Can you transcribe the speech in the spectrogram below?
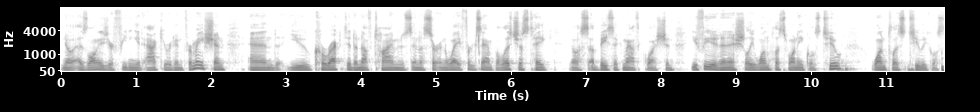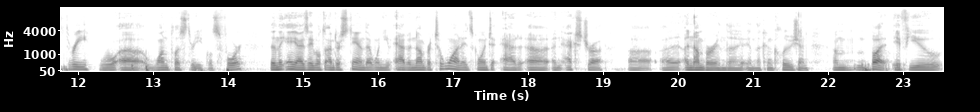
You know, as long as you're feeding it accurate information and you correct it enough times in a certain way. For example, let's just take you know a basic math question. You feed it initially one plus one equals two, one plus two equals three, uh, one plus three equals four. Then the AI is able to understand that when you add a number to one, it's going to add uh, an extra uh, a, a, number in the in the conclusion. Um, but if you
